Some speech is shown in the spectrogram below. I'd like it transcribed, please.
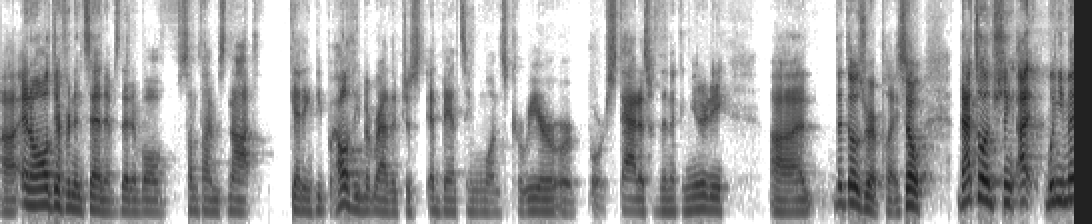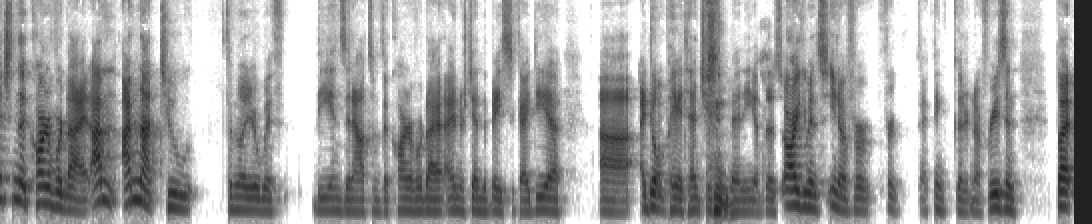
uh, and all different incentives that involve sometimes not getting people healthy, but rather just advancing one's career or or status within a community. Uh, that those are at play. So that's all interesting. I, when you mentioned the carnivore diet, I'm I'm not too familiar with the ins and outs of the carnivore diet. I understand the basic idea. Uh, I don't pay attention to many of those arguments, you know, for for I think good enough reason. But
